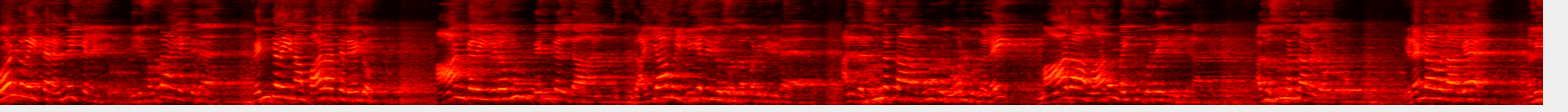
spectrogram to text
நோன்பு வைத்த நன்மை கிடைக்கும். நீங்க சமுதாயத்தில் பெண்களை நாம் பாராட்ட வேண்டும். ஆண்களை விடவும் பெண்கள் தான் இந்த ஐயாமை வியல் என்று சொல்லப்படுகின்ற அந்த சுண்ணத்தான மூன்று நோன்புகளை மாதா மாதம் வைத்துக் கொண்டே இருக்கிறார்கள். அது சுண்ணத்தான நோன்பு. இரண்டாவதாக நபி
